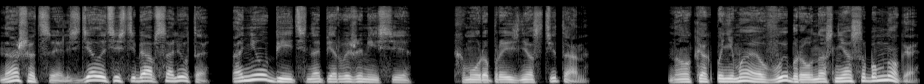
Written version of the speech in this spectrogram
Наша цель — сделать из тебя Абсолюта, а не убить на первой же миссии», — хмуро произнес Титан. «Но, как понимаю, выбора у нас не особо много.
